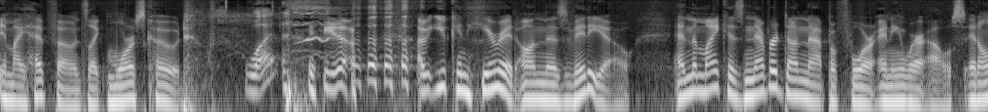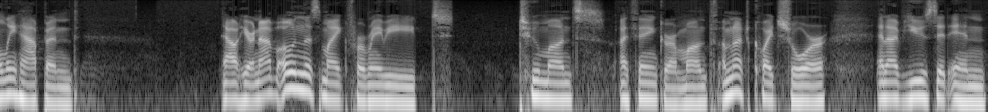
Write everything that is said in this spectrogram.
in my headphones, like Morse code. What? yeah. I mean, you can hear it on this video. And the mic has never done that before anywhere else. It only happened out here. And I've owned this mic for maybe t- two months, I think, or a month. I'm not quite sure. And I've used it in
